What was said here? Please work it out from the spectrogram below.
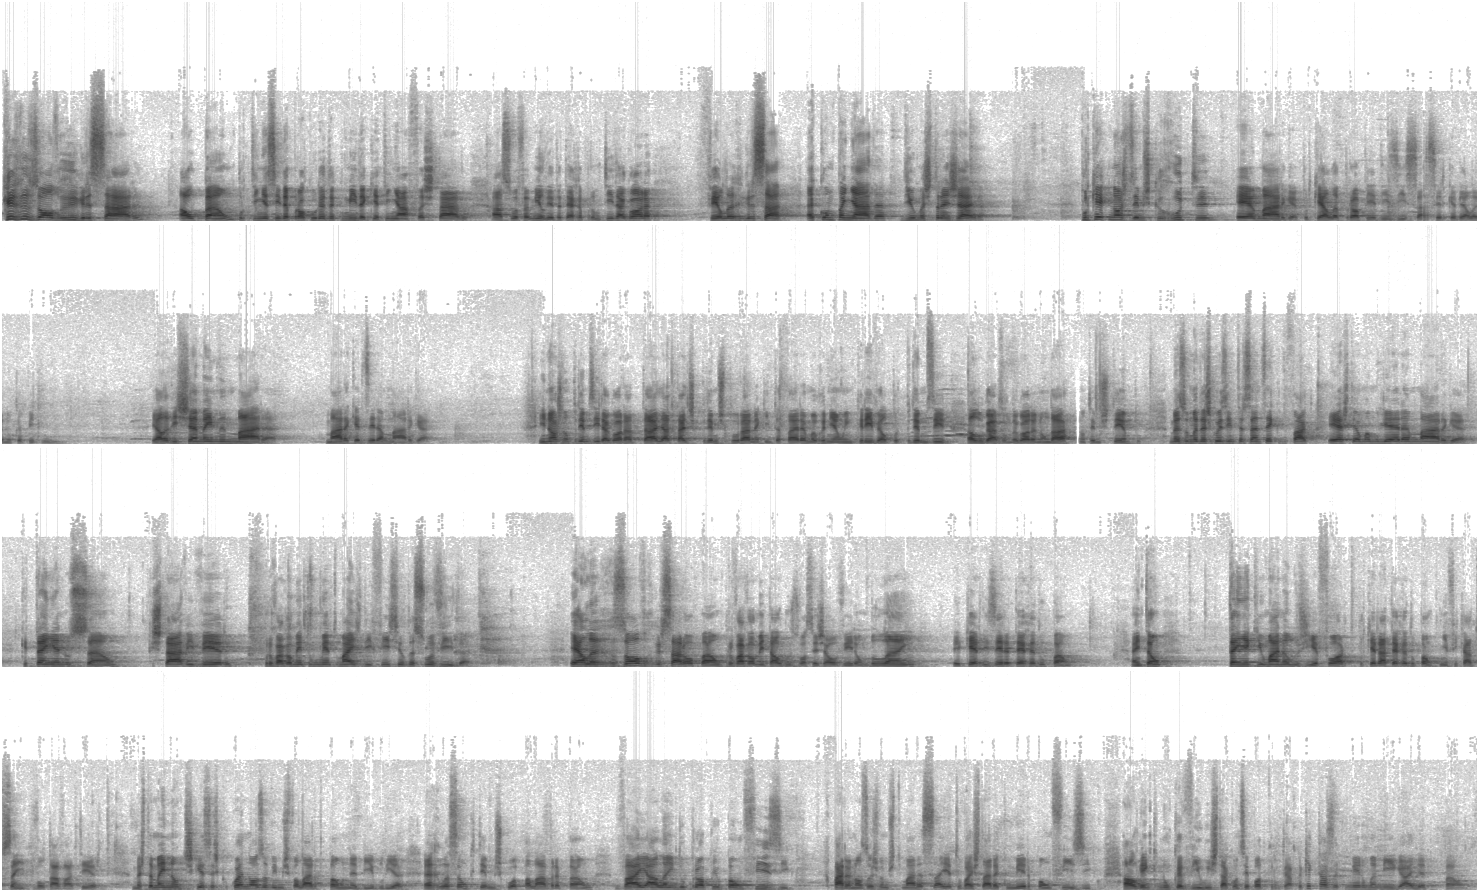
que resolve regressar ao pão, porque tinha sido a procura da comida que a tinha afastado à sua família da terra prometida, agora fê-la regressar acompanhada de uma estrangeira. Porquê é que nós dizemos que Ruth é amarga? Porque ela própria diz isso acerca dela no capítulo 1. Ela diz: Chamem-me Mara. Mara quer dizer amarga. E nós não podemos ir agora a detalhe, há detalhes que podemos explorar na quinta-feira, é uma reunião incrível porque podemos ir a lugares onde agora não dá, não temos tempo. Mas uma das coisas interessantes é que, de facto, esta é uma mulher amarga, que tem a noção que está a viver provavelmente o momento mais difícil da sua vida. Ela resolve regressar ao pão, provavelmente alguns de vocês já ouviram, Belém eh, quer dizer a terra do pão. Então, tem aqui uma analogia forte, porque era a terra do pão que tinha ficado sem e que voltava a ter. Mas também não te esqueças que quando nós ouvimos falar de pão na Bíblia, a relação que temos com a palavra pão vai além do próprio pão físico. Repara, nós hoje vamos tomar a ceia, tu vais estar a comer pão físico. Alguém que nunca viu isto acontecer pode perguntar: para que é que estás a comer uma migalha de pão?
